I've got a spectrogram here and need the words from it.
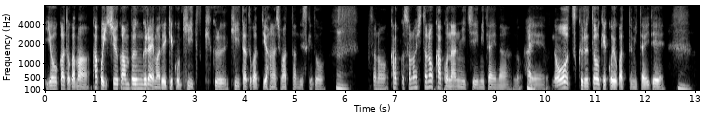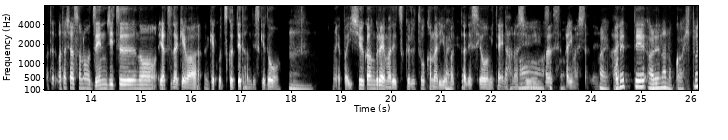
8日とか、まあ、過去1週間分ぐらいまで結構聞い聞く聞いたとかっていう話もあったんですけど、うん、そのその人の過去何日みたいなのはい、えー、のを作ると結構良かったみたいで、私はその前日のやつだけは結構作ってたんですけど、うん、やっぱ1週間ぐらいまで作るとかなり良かったですよ、みたいな話がありましたね。はい。これってあれなのか、人、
